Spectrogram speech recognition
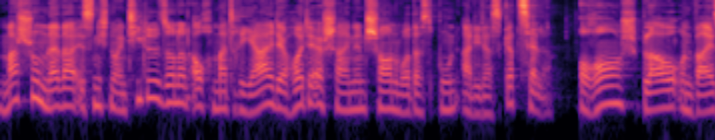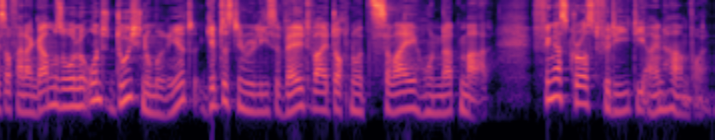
Mushroom Leather ist nicht nur ein Titel, sondern auch Material der heute erscheinenden Sean Wotherspoon Adidas Gazelle. Orange, Blau und Weiß auf einer Gamsohle und durchnummeriert gibt es den Release weltweit doch nur 200 Mal. Fingers crossed für die, die einen haben wollen.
